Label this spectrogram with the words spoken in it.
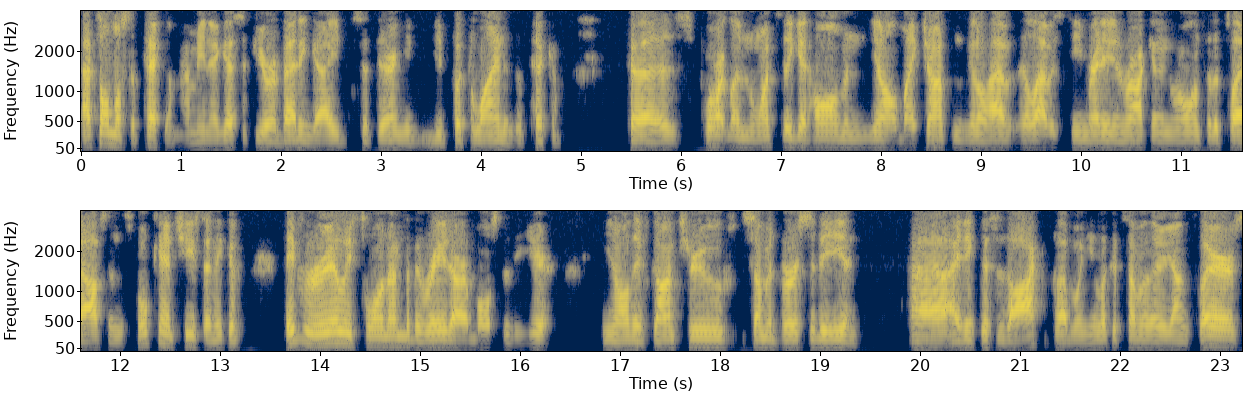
that's almost a pick 'em. I mean, I guess if you're a betting guy, you'd sit there and you'd, you'd put the line as a pick 'em. Cause Portland, once they get home and, you know, Mike Johnson's going to have, he'll have his team ready and rocking and rolling for the playoffs. And the Spokane Chiefs, I think have, they've really flown under the radar most of the year. You know, they've gone through some adversity and, uh, I think this is a hockey club. When you look at some of their young players,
